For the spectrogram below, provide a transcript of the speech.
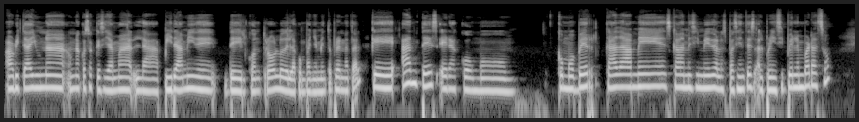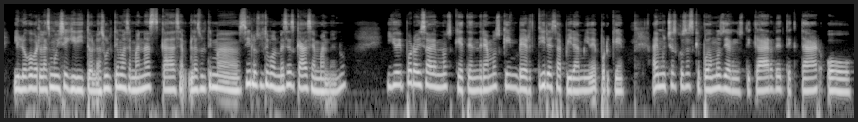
Ahorita hay una, una, cosa que se llama la pirámide del control o del acompañamiento prenatal, que antes era como como ver cada mes, cada mes y medio a las pacientes al principio del embarazo y luego verlas muy seguidito, las últimas semanas, cada las últimas, sí, los últimos meses cada semana, ¿no? Y hoy por hoy sabemos que tendríamos que invertir esa pirámide porque hay muchas cosas que podemos diagnosticar, detectar o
